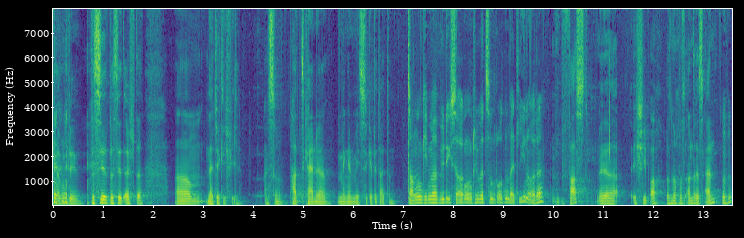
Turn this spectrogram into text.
kein Problem. Passiert, passiert öfter. Ähm, nicht wirklich viel. Also hat keine mengenmäßige Bedeutung. Dann gehen wir, würde ich sagen, rüber zum Roten Veltliner, oder? Fast. Ich schiebe auch was noch was anderes ein. Mhm.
